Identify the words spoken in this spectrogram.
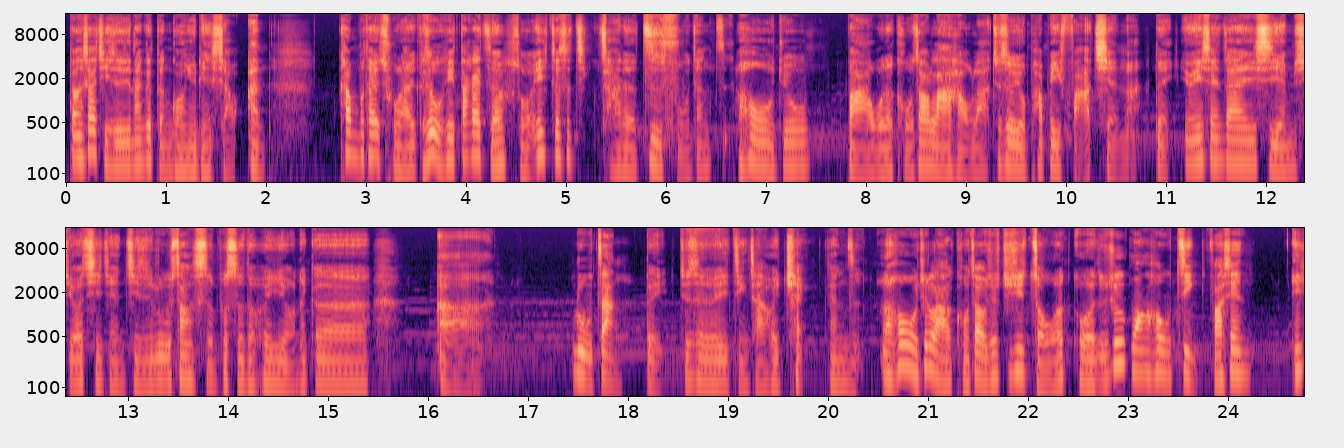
当下其实那个灯光有点小暗，看不太出来。可是我可以大概知道说，诶，这是警察的制服这样子。然后我就把我的口罩拉好了，就是有怕被罚钱嘛。对，因为现在 CMCO 期间，其实路上时不时都会有那个啊。路障，对，就是警察会 check 这样子，然后我就拿了口罩，我就继续走，我我就往后进，发现，诶，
